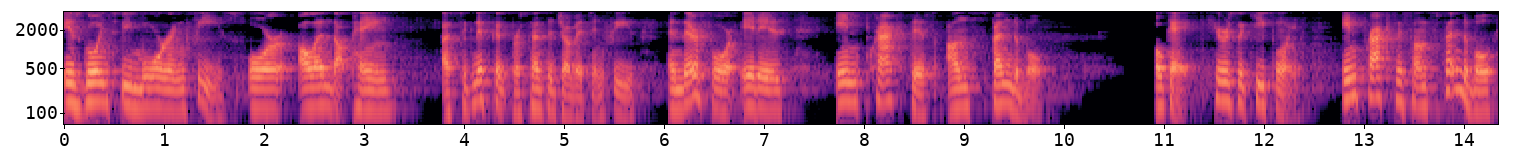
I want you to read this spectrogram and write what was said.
is going to be more in fees, or I'll end up paying a significant percentage of it in fees. And therefore, it is in practice unspendable. Okay, here's the key point. In practice unspendable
